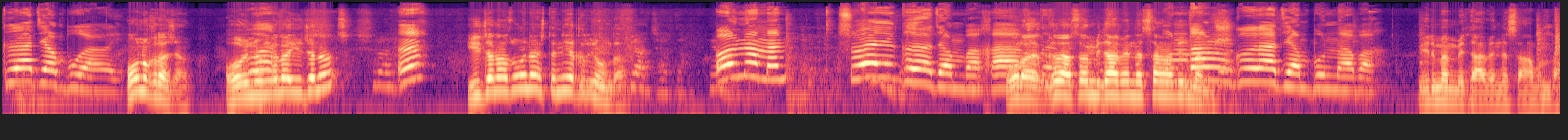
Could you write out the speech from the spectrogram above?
göreceğim burayı. Onu kıracaksın. Oyunun yiyeceksin az. He? Yiyeceksin az oyna işte niye kırıyorsun da? Oynamam. Şurayı göreceğim bak. Orayı kırarsan bir daha ben de sana vermemmiş. Ben göreceğim buna bak. Vermem bir daha ben de sana bundan.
